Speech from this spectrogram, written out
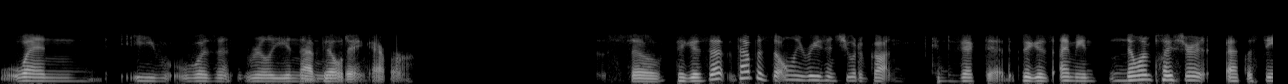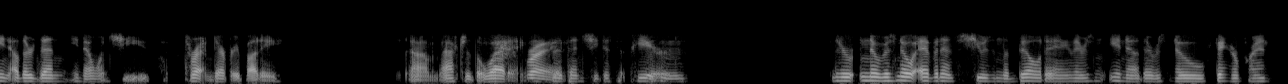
when Eve wasn't really in that Mhm. building ever? So, because that that was the only reason she would have gotten convicted. Because I mean, no one placed her at the scene other than you know when she threatened everybody um after the wedding. Right. But then she disappeared There no was no evidence she was in the building. There was you know there was no fingerprints.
